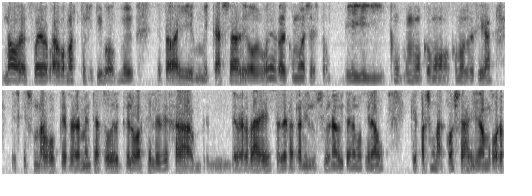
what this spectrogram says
No, eh, fue algo más positivo. Estaba allí en mi casa, digo, voy a ver cómo es esto. Y como, como, como, os decía, es que es un algo que realmente a todo el que lo hace le deja, de verdad, ¿eh? te deja tan ilusionado y tan emocionado que pasa una cosa, y a lo mejor,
